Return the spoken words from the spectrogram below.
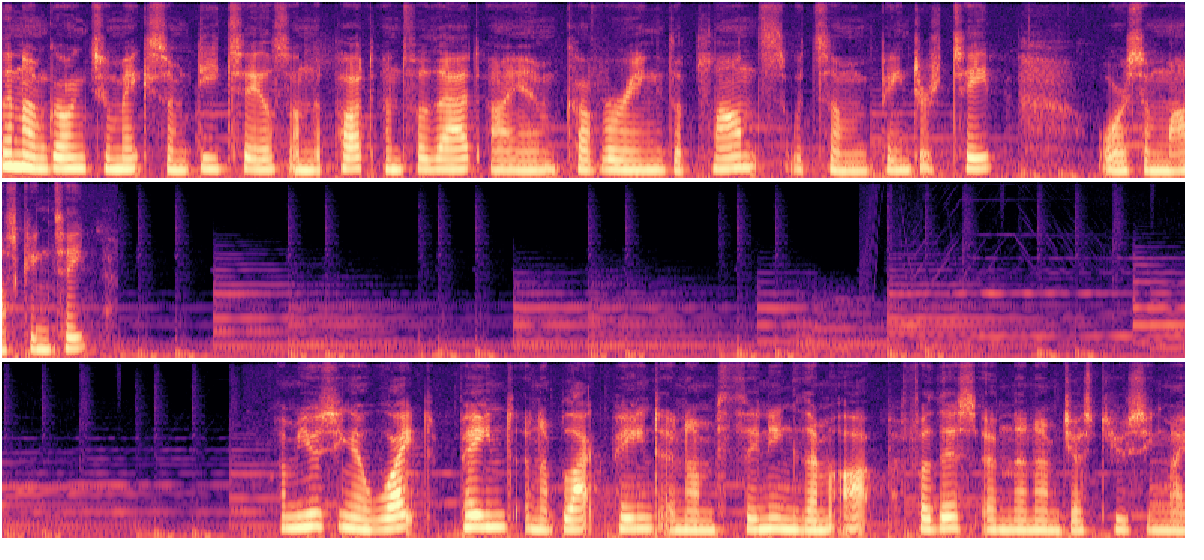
Then I'm going to make some details on the pot and for that I am covering the plants with some painter's tape or some masking tape. I'm using a white paint and a black paint and I'm thinning them up for this and then I'm just using my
